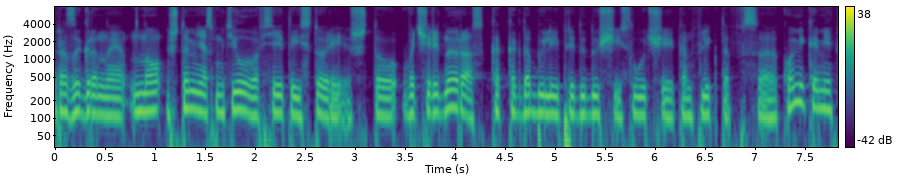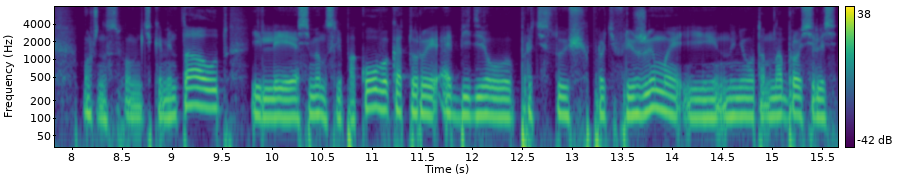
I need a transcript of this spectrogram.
разыгранная. Но что меня смутило во всей этой истории, что в очередной раз, как когда были и предыдущие случаи конфликтов с комиками, можно вспомнить Комментаут или Семена Слепакова, который обидел протестующих против режима, и на него там набросились.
